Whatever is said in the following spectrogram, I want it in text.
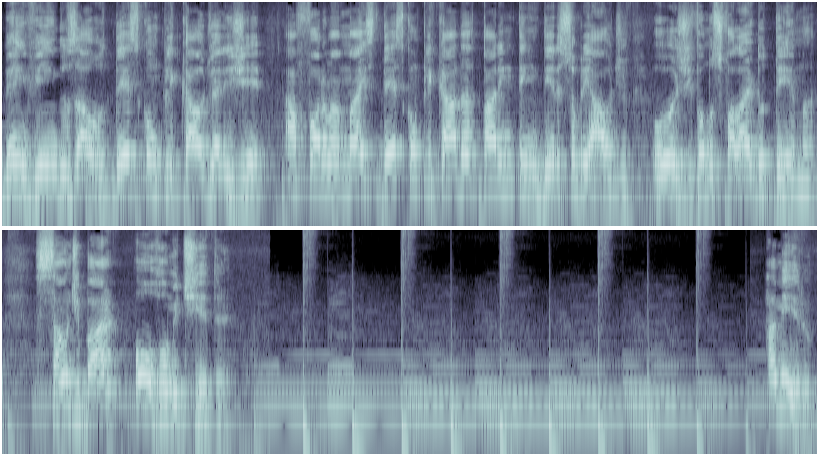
Bem-vindos ao Descomplicado de LG, a forma mais descomplicada para entender sobre áudio. Hoje vamos falar do tema: Soundbar ou Home Theater? Ramiro,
